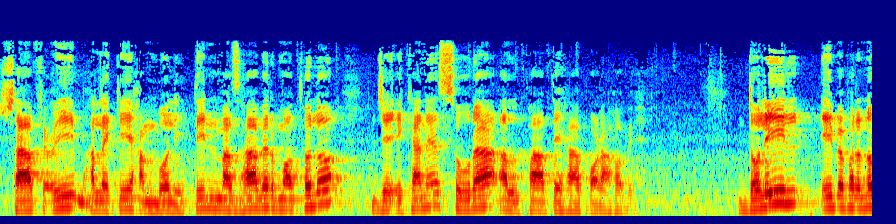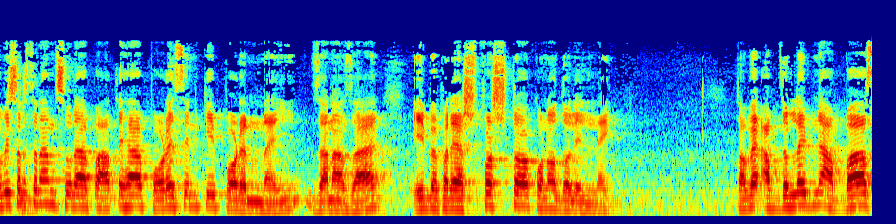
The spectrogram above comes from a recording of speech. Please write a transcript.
শাফি মালিকি, হাম্বলি। তিন মাঝহাবের মত হলো যে এখানে সৌরা আল ফাতেহা পড়া হবে। দলিল এই ব্যাপারে নবিসাম সুরা পাতেহা পড়েছেন কি পড়েন নাই, জানা যায় এই ব্যাপারে স্পষ্ট কোনো দলিল নেই। তবে আবদুল্লাহ ইবনে আব্বাস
